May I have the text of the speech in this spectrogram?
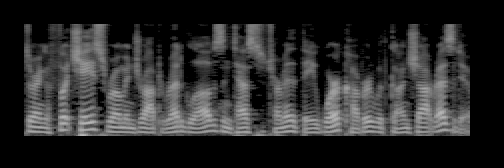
During a foot chase, Roman dropped red gloves and tests determined that they were covered with gunshot residue.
